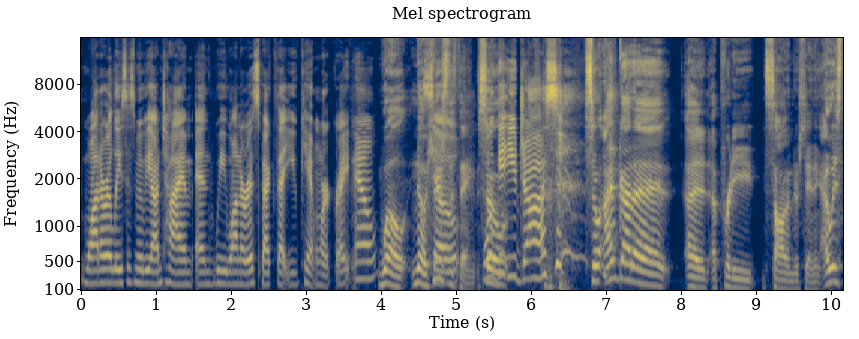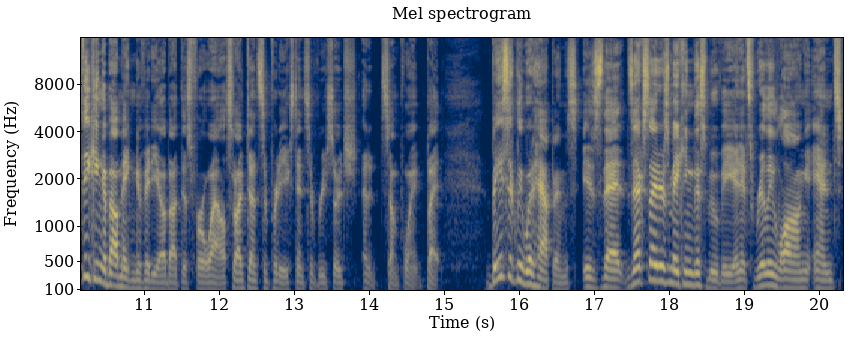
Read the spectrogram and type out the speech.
want to release this movie on time, and we want to respect that you can't work right now. Well, no, here's the thing. So we'll get you Joss. so I've got a, a a pretty solid understanding. I was thinking about making a video about this for a while, so I've done some pretty extensive research at some point. But basically, what happens is that Zack Snyder's making this movie, and it's really long, and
